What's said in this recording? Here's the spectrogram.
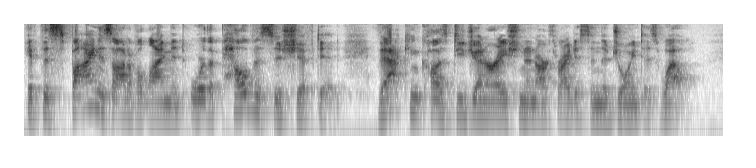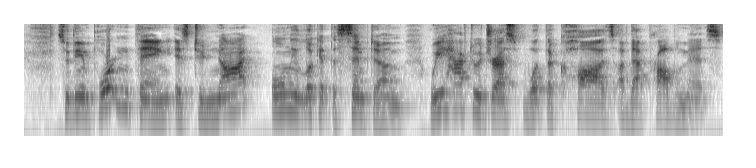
If the spine is out of alignment or the pelvis is shifted, that can cause degeneration and arthritis in the joint as well. So the important thing is to not only look at the symptom, we have to address what the cause of that problem is.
